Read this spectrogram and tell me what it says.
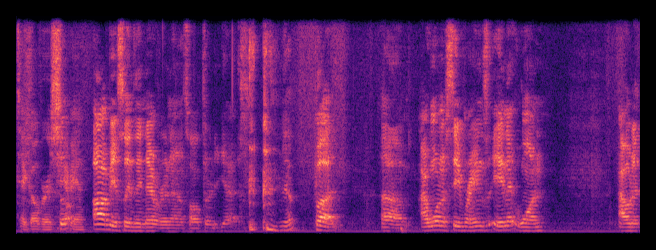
take over as So champion. obviously they never announce all thirty guys, yep. but um, I want to see Reigns in at one, out at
